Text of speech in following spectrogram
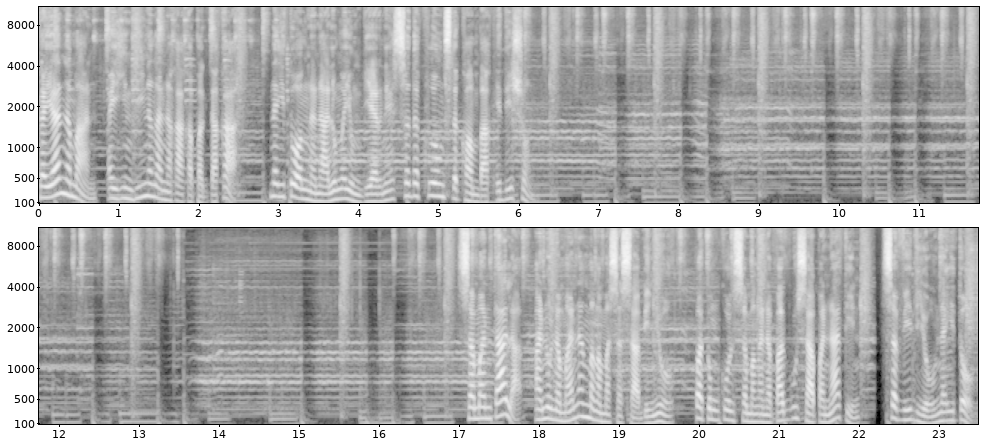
Kaya naman, ay hindi na nga nakakapagtaka, na ito ang nanalo ngayong biyernes sa The Clones The Comeback Edition. Samantala, ano naman ang mga masasabi nyo, patungkol sa mga napag-usapan natin, sa video na ito?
